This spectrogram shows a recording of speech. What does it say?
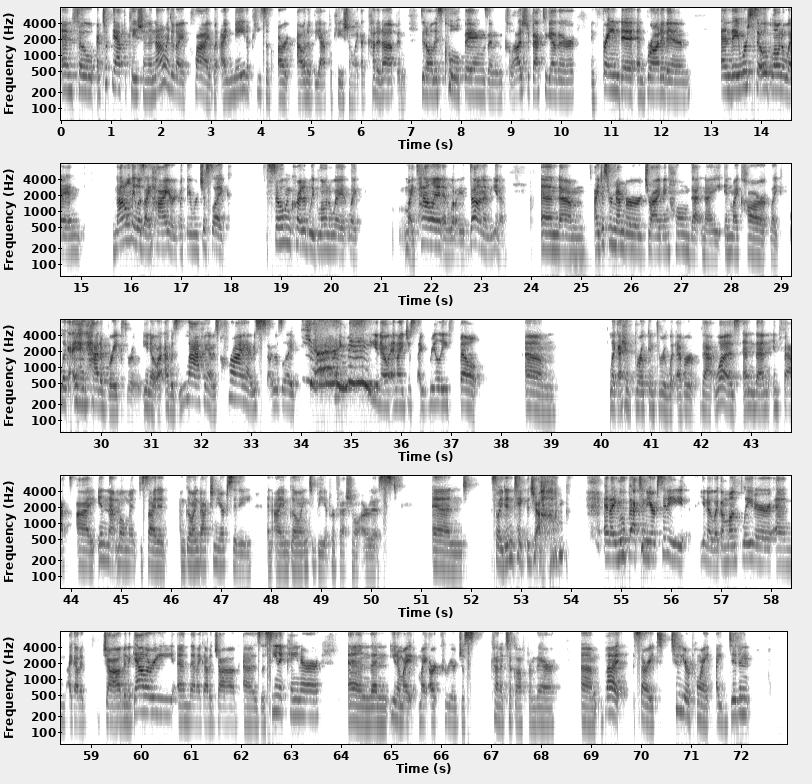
and so I took the application, and not only did I apply, but I made a piece of art out of the application. Like I cut it up and did all these cool things and collaged it back together and framed it and brought it in. And they were so blown away. And not only was I hired, but they were just like so incredibly blown away at like my talent and what I had done. And, you know, and um, i just remember driving home that night in my car like like i had had a breakthrough you know I, was laughing i was crying i was i was like yay me you know and i just i really felt um like i had broken through whatever that was. And then in fact i in that moment decided i'm going back to new york city and i am going to be a professional artist. And so i didn't take the job and I moved back to New York City, you know, like a month later, and I got a job in a gallery, and then I got a job as a scenic painter, and then you know my my art career just kind of took off from there. Um, but sorry, t- to your point, I didn't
